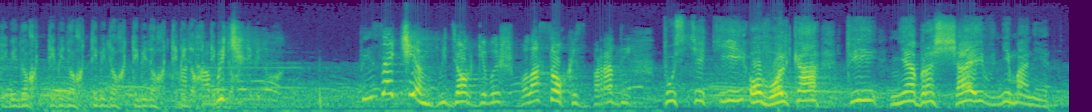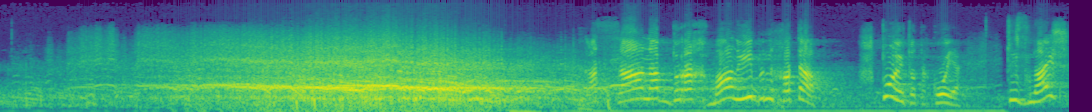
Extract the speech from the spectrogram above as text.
тебедох, тебедох, тебедох, тебедох, тебедох, Хатабыч, тебедох. ты зачем выдергиваешь волосок из бороды? Пустяки, о, Волька, ты не обращай внимания. Абдурахман Ибн Хатаб. Что это такое? Ты знаешь,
